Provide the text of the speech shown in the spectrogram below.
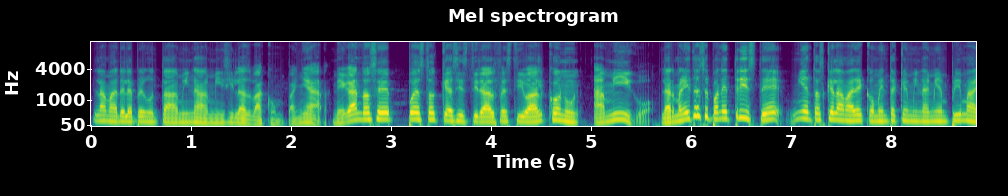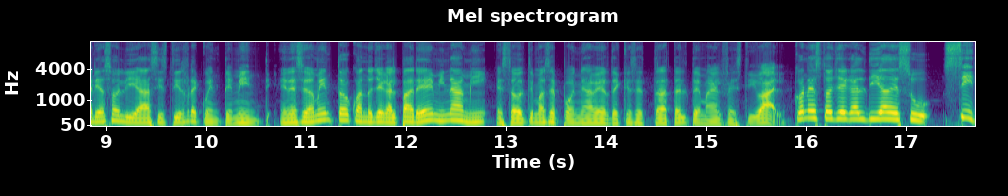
la madre le pregunta a Minami si las va a acompañar, negándose puesto que asistirá al festival con un amigo. La hermanita se pone triste, mientras que la madre comenta que Minami en primaria solía asistir frecuentemente. En ese momento, cuando llega el padre de Minami, esta última se pone a ver de qué se trata el tema del festival. Con esto llega el día de su cita,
